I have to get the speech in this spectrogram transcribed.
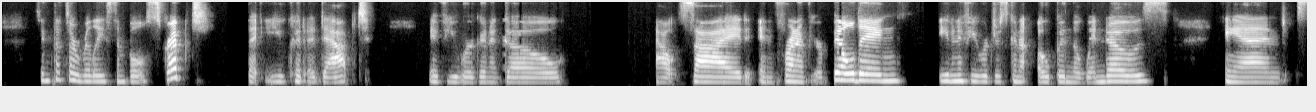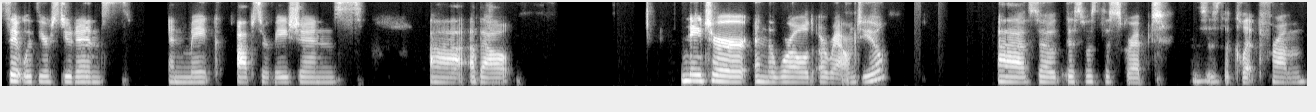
I think that's a really simple script that you could adapt if you were going to go outside in front of your building, even if you were just going to open the windows and sit with your students and make observations uh, about nature and the world around you. Uh, so this was the script. This is the clip from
